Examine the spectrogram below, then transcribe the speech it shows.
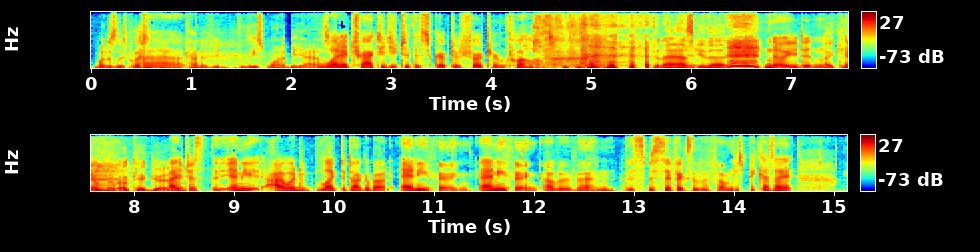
What is the question Uh, kind of you least want to be asked? What attracted you to the script of Short Term 12? Did I ask you that? no, you didn't. I can't remember. Okay, good. I just any I would like to talk about anything, anything other than the specifics of the film just because I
